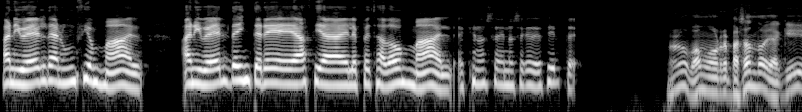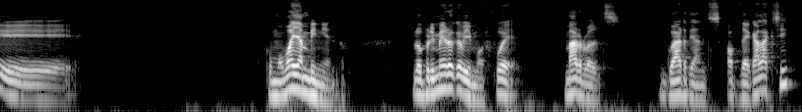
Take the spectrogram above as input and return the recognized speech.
a nivel de anuncios mal, a nivel de interés hacia el espectador mal. Es que no sé, no sé qué decirte. No, no, vamos repasando y aquí. Como vayan viniendo. Lo primero que vimos fue Marvel's Guardians of the Galaxy.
